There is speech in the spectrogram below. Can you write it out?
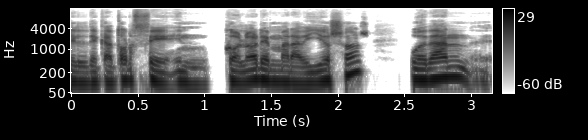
el de 14 en colores maravillosos, puedan eh,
